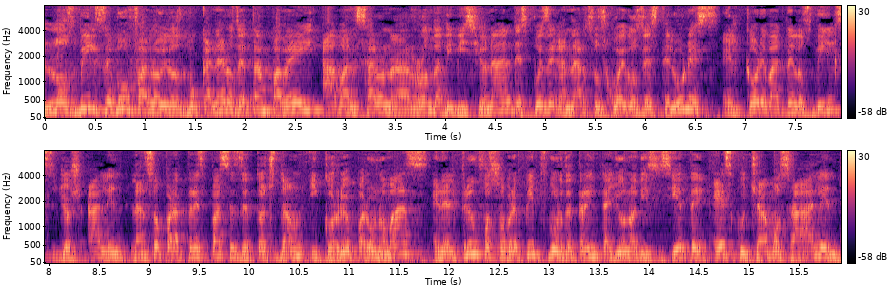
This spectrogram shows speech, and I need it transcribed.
Los Bills de Buffalo y los Bucaneros de Tampa Bay avanzaron a la ronda divisional después de ganar sus juegos de este lunes. El coreback de los Bills, Josh Allen, lanzó para tres pases de touchdown y corrió para uno más. En el triunfo sobre Pittsburgh de 31 a 17, escuchamos a Allen.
